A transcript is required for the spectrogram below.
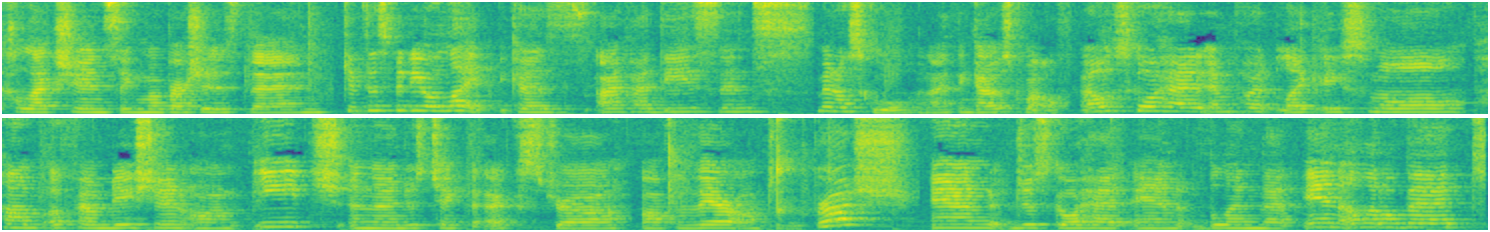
collection Sigma brushes, then give this video a like because I've had these since middle school and I think I was 12. I'll just go ahead and put like a small pump of foundation on each and then just take the extra off of there onto the brush and just go ahead and blend that in a little bit.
